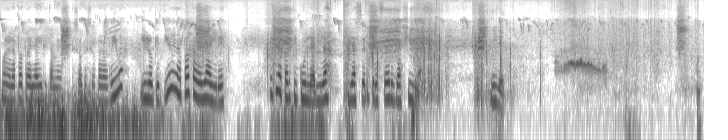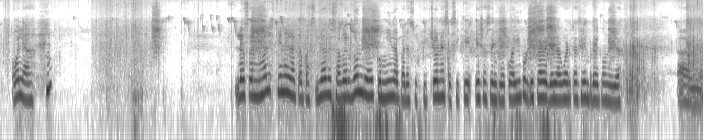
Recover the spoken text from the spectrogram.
Bueno, la papa del aire también empezó a crecer para arriba y lo que tiene la papa del aire es la particularidad de hacer crecer gallina. Miren. Hola. Los animales tienen la capacidad de saber dónde hay comida para sus pichones, así que ella se enclacó ahí porque sabe que en la huerta siempre hay comida. Ay, no.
